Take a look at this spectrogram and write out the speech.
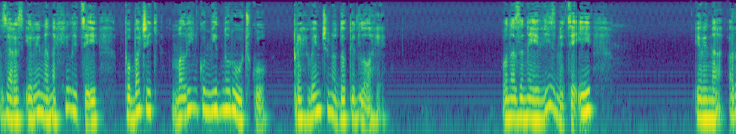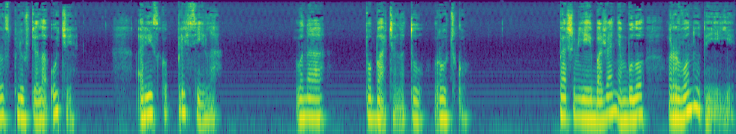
Зараз Ірина нахилиться і побачить маленьку мідну ручку, пригвинчену до підлоги. Вона за неї візьметься і. Ірина розплющила очі, різко присіла. Вона побачила ту ручку. Першим її бажанням було рвонути її.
